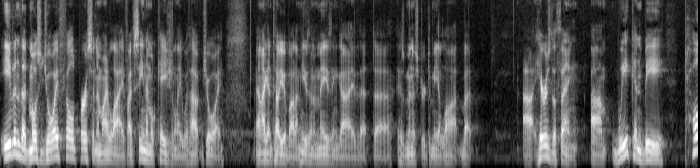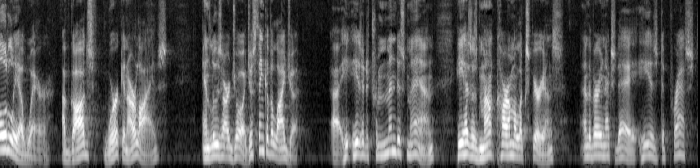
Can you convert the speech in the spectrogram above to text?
Even the most joy filled person in my life, I've seen him occasionally without joy. And I can tell you about him. He's an amazing guy that uh, has ministered to me a lot. But uh, here's the thing um, we can be totally aware of God's work in our lives and lose our joy. Just think of Elijah. Uh, he, he's a tremendous man. He has his Mount Carmel experience, and the very next day, he is depressed.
